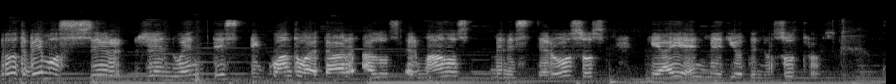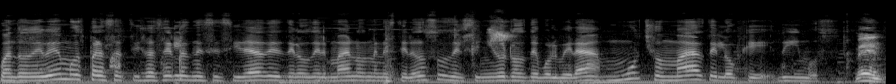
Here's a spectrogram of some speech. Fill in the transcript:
no debemos ser renuentes en cuanto a dar a los hermanos menesterosos que hay en medio de nosotros. Cuando debemos para satisfacer las necesidades de los hermanos menesterosos, el Señor nos devolverá mucho más de lo que dimos. Amén.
